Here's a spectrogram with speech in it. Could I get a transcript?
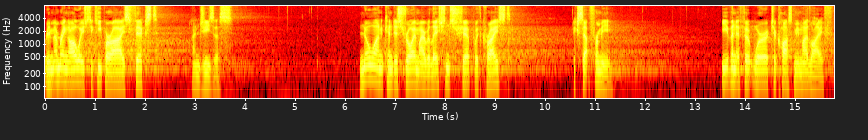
remembering always to keep our eyes fixed on Jesus. No one can destroy my relationship with Christ except for me, even if it were to cost me my life.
